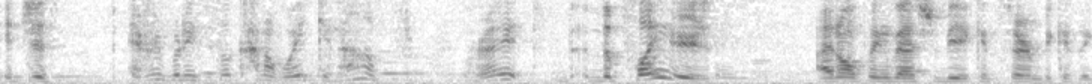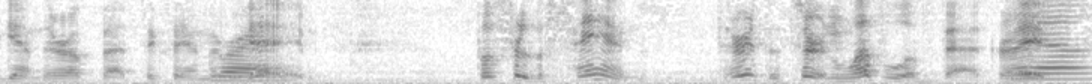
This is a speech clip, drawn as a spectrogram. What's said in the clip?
it just everybody's still kind of waking up, right? The players, I don't think that should be a concern because again, they're up at six a.m. every day. Right. But for the fans, there is a certain level of that, right? Yeah.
